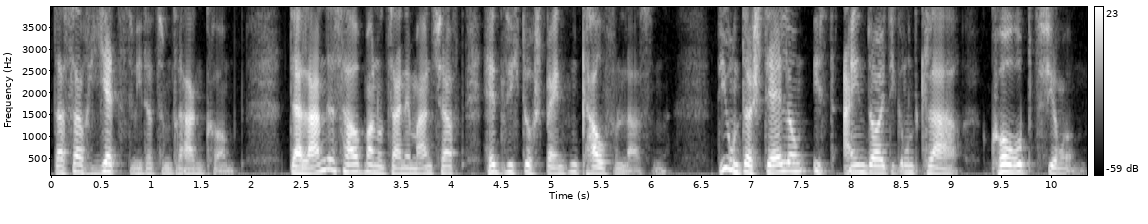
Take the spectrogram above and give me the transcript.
das auch jetzt wieder zum Tragen kommt. Der Landeshauptmann und seine Mannschaft hätten sich durch Spenden kaufen lassen. Die Unterstellung ist eindeutig und klar Korruption.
